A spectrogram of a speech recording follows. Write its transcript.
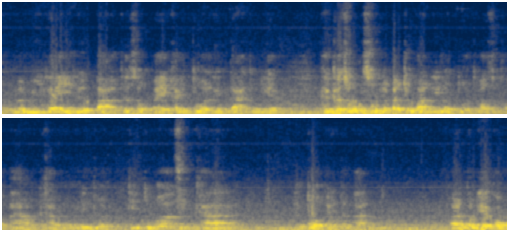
ผมมันมีไรหรือเปล่าจะส่งไปให้ใครตรวจอะไรต่างตรงนี้คือกระทรวงสุขและปัจจุบันนี้เราตรวจเฉพาะสุขภาพนะครับเราไม่ได้ตรวจที่ตัวสินค้าหรือตัวผลิตภัณฑ์ เพราะฉะนั้นตรงนี้คง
